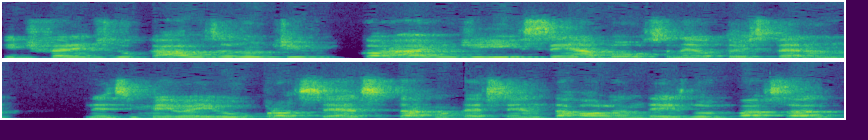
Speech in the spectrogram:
e diferente do Carlos, eu não tive coragem de ir sem a bolsa, né? Eu estou esperando nesse meio aí o processo está acontecendo, está rolando desde o ano passado,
